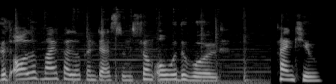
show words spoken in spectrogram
with all of my fellow contestants from over the world. Thank you.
